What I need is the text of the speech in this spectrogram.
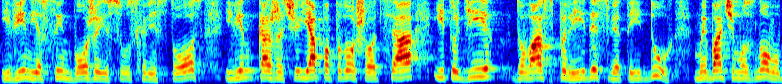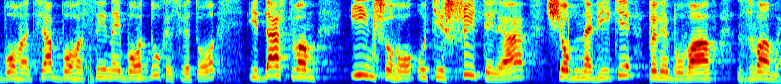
і Він є Син Божий Ісус Христос. І Він каже, що я попрошу Отця, і тоді до вас прийде Святий Дух. Ми бачимо знову Бога Отця, Бога Сина і Бога Духа Святого, і дасть вам іншого утішителя, щоб навіки перебував з вами.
